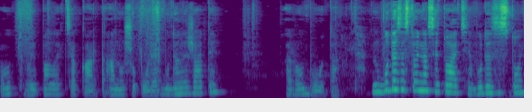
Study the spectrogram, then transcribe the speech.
От випала ця карта. А ну, що поряд буде лежати? Робота. Ну, Буде застойна ситуація, буде застой.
